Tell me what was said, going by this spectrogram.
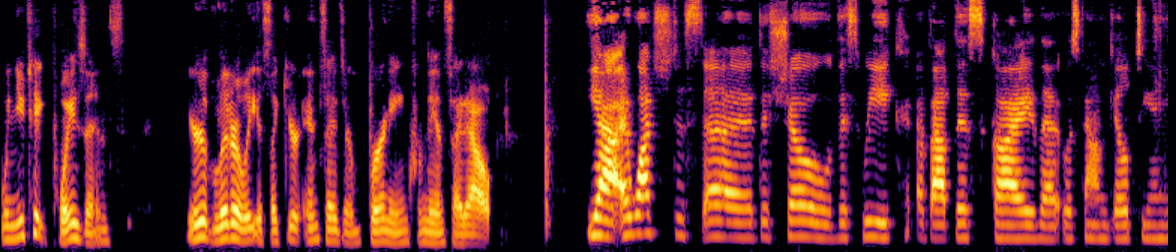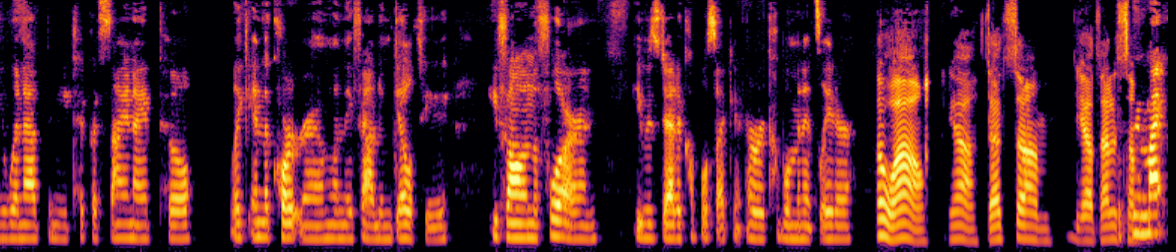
when you take poisons, you're literally, it's like your insides are burning from the inside out. Yeah, I watched this uh this show this week about this guy that was found guilty and he went up and he took a cyanide pill like in the courtroom when they found him guilty. He fell on the floor and he was dead a couple seconds or a couple minutes later. Oh wow. Yeah, that's um yeah, that is something. We might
